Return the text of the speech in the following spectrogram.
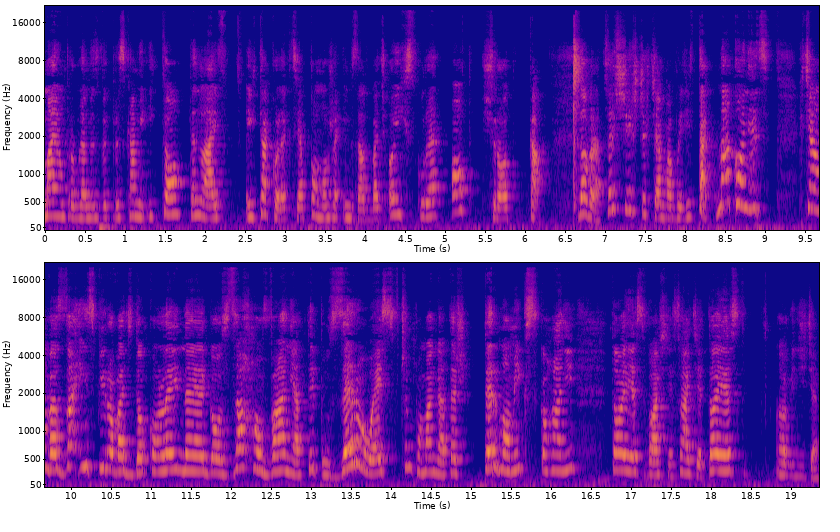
mają problemy z wypryskami i to, ten live i ta kolekcja pomoże im zadbać o ich skórę od środka. Dobra, coś jeszcze chciałam Wam powiedzieć. Tak, na koniec chciałam Was zainspirować do kolejnego zachowania typu Zero Waste, w czym pomaga też Thermomix, kochani. To jest właśnie, słuchajcie, to jest, no widzicie,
